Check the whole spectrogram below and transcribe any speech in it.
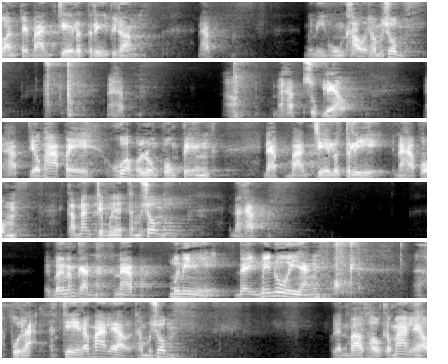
ก่อนไปบ้านเจลอตเตอรี่พี่น้องนะครับมือนี้หุงเข่าท่านผู้ชมนะครับเอานะครับ สุกแล้วนะครับ เดี๋ยวพาไปขั้วบะลงโปงเปงนะครับบ้านเจลอตเตอรี่นะครับ ผมกำลังจะมืดท่านผู้ชมนะครับ ไปเบิ่งน้ำกันนะครับมื้อนี้ได้เมนูอหยังอ่าพูดละเจแล้วมาแล้วท่านผู้ชม เพื่อนบ่าวเถาก็มาแล้ว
